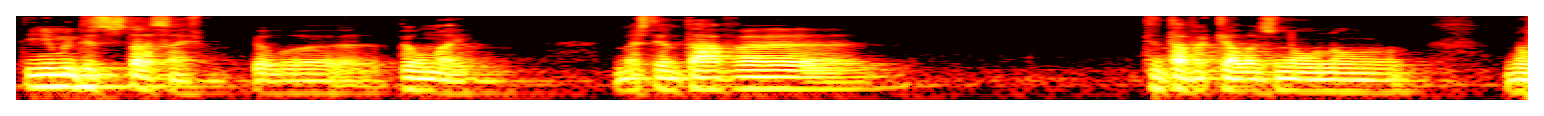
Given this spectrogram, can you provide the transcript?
Tinha muitas distrações pelo, uh, pelo meio, mas tentava tentava que elas não, não, não,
